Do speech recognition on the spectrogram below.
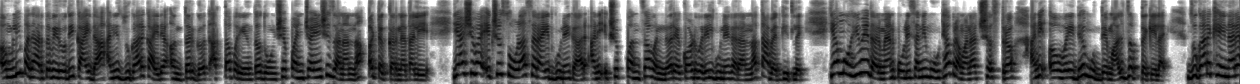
अंमली पदार्थ विरोधी कायदा आणि जुगार कायद्या अंतर्गत आतापर्यंत दोनशे पंच्याऐंशी जणांना अटक करण्यात आली आहे. याशिवाय एकशे सोळा सराईत गुन्हेगार आणि एकशे पंचावन्न रेकॉर्डवरील गुन्हेगारांना ताब्यात घेतलंय. या मोहिमेदरम्यान पोलिसांनी मोठ्या प्रमाणात शस्त्र आणि अवैध मुद्देमाल जप्त केलाय. जुगार खेळणाऱ्या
